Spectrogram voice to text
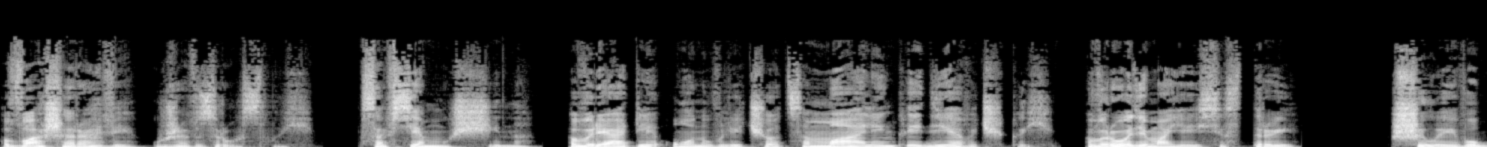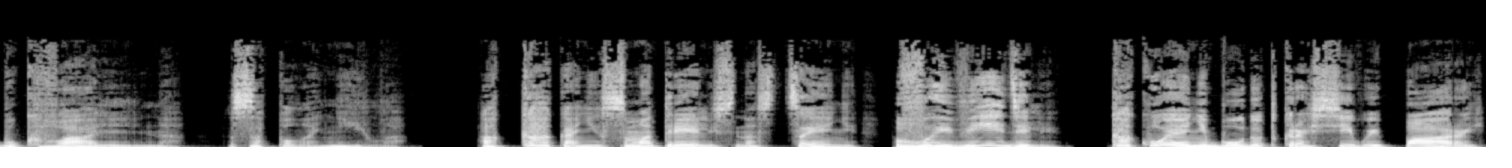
«Ваш Рави уже взрослый, совсем мужчина. Вряд ли он увлечется маленькой девочкой, вроде моей сестры. Шила его буквально, заполонила. А как они смотрелись на сцене! Вы видели? Какой они будут красивой парой,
